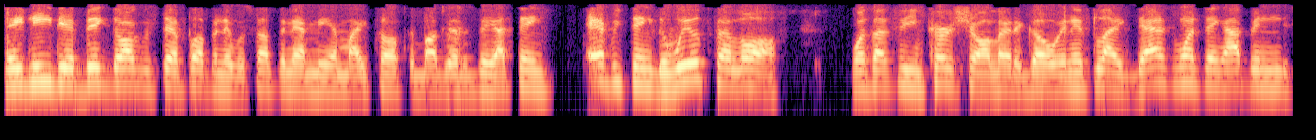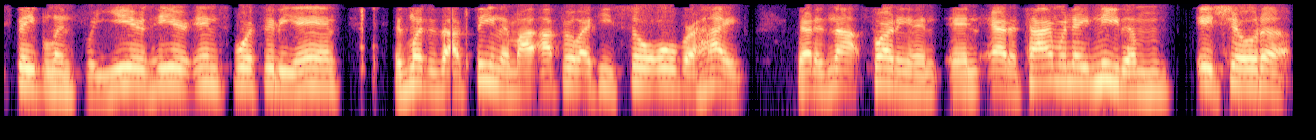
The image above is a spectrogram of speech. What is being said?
They need their big dog to step up, and it was something that me and Mike talked about the other day. I think everything, the wheels fell off once I seen Kershaw let it go. And it's like that's one thing I've been stapling for years here in Sports City and as much as I've seen him, I, I feel like he's so overhyped that it's not funny and, and at a time when they need him, it showed up.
